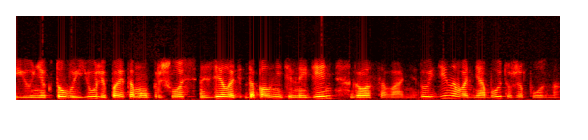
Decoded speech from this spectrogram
июня, кто в июле, поэтому пришлось сделать дополнительный день голосования. До единого дня будет уже поздно.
